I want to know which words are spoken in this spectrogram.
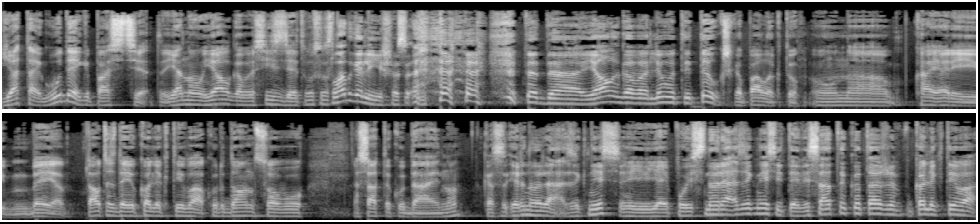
ja tā gudīgi pasciet, ja no Jelgavas izdziet visus latgaļīšus, tad Jelgava ļoti tilkška paliktu. Un kā arī bija tautas deju kolektīvā, kur Donsovu satiku Dainu, kas ir no Rēzeknis, ja ir puisis no Rēzeknis, ja tevi satiku taža kolektīvā.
